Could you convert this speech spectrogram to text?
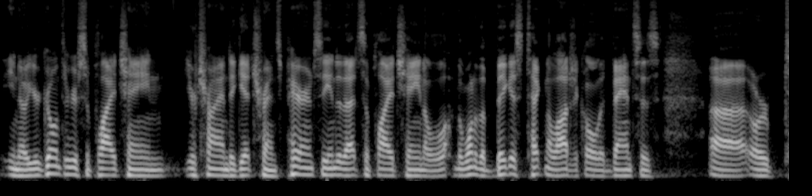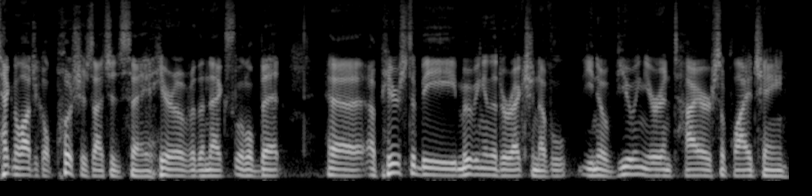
you know you're going through your supply chain, you're trying to get transparency into that supply chain. A lot, one of the biggest technological advances. Uh, or technological pushes, I should say, here over the next little bit, uh, appears to be moving in the direction of you know viewing your entire supply chain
